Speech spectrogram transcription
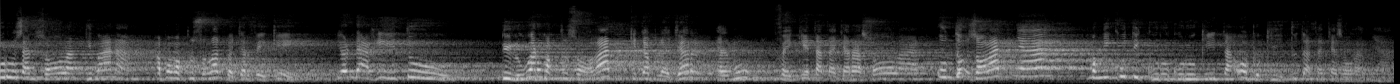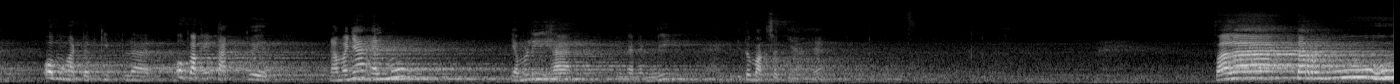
urusan sholat di mana? Apa waktu sholat belajar VK? Ya ndak gitu. Di luar waktu sholat kita belajar ilmu VK tata cara sholat. Untuk sholatnya mengikuti guru-guru kita. Oh begitu tata cara sholatnya. Oh menghadap kiblat. Oh pakai takbir. Namanya ilmu yang melihat dengan melihat. Itu maksudnya ya. Fala tarwuhu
